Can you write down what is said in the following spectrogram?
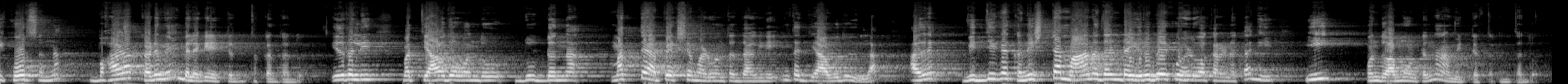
ಈ ಕೋರ್ಸನ್ನು ಬಹಳ ಕಡಿಮೆ ಬೆಲೆಗೆ ಇಟ್ಟಿರ್ತಕ್ಕಂಥದ್ದು. ಇದರಲ್ಲಿ ಮತ್ಯಾವುದೋ ಒಂದು ದುಡ್ಡನ್ನ ಮತ್ತೆ ಅಪೇಕ್ಷೆ ಮಾಡುವಂಥದ್ದಾಗಲಿ ಇಂಥದ್ದು ಯಾವುದೂ ಇಲ್ಲ. ಆದರೆ ವಿದ್ಯೆಗೆ ಕನಿಷ್ಠ ಮಾನದಂಡ ಇರಬೇಕು ಹೇಳುವ ಕಾರಣಕ್ಕಾಗಿ ಈ ಒಂದು ಅಮೌಂಟನ್ನು ನಾವು ಇಟ್ಟಿರ್ತಕ್ಕಂಥದ್ದು.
